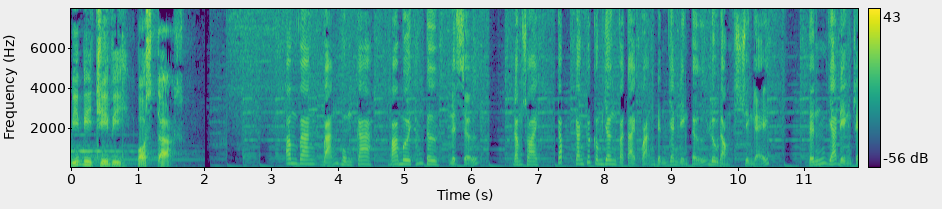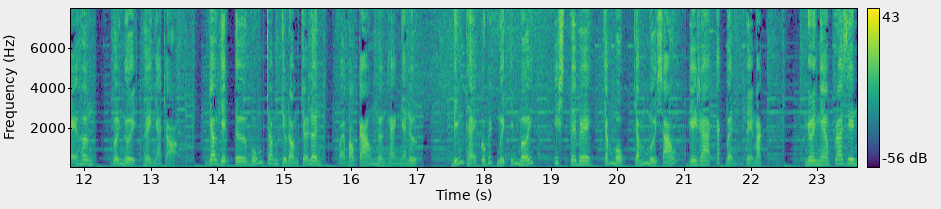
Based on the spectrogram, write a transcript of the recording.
BBTV Postcard. Âm vang bản hùng ca 30 tháng 4 lịch sử. Đồng xoài cấp căn cước công dân và tài khoản định danh điện tử lưu động, xuyên lễ. Tính giá điện rẻ hơn với người thuê nhà trọ. Giao dịch từ 400 triệu đồng trở lên, phải báo cáo ngân hàng nhà nước. Biến thể Covid-19 mới XBB.1.16 gây ra các bệnh về mắt. Người nghèo Brazil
